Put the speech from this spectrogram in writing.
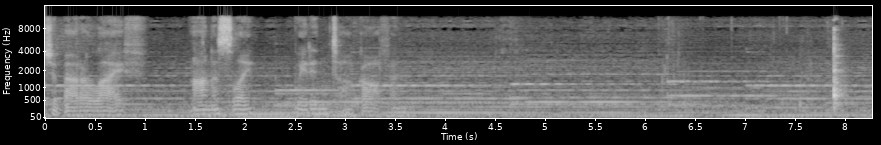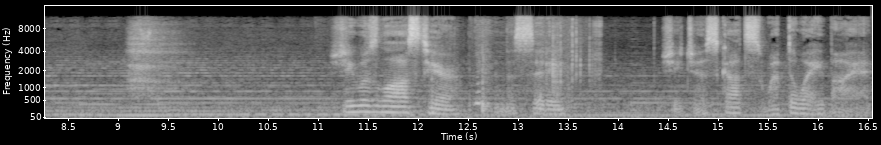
Much about her life. Honestly, we didn't talk often. She was lost here in the city. She just got swept away by it.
